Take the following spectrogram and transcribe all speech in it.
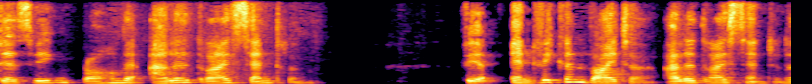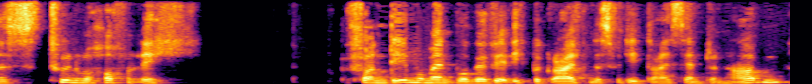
Deswegen brauchen wir alle drei Zentren. Wir entwickeln weiter alle drei Zentren. Das tun wir hoffentlich von dem Moment, wo wir wirklich begreifen, dass wir die drei Zentren haben,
